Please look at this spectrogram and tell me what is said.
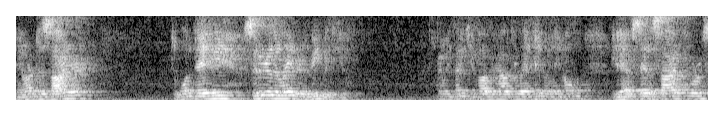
and our desire to one day, sooner than later, to be with you. And we thank you, Father God, for that heavenly home. you have set aside for us.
